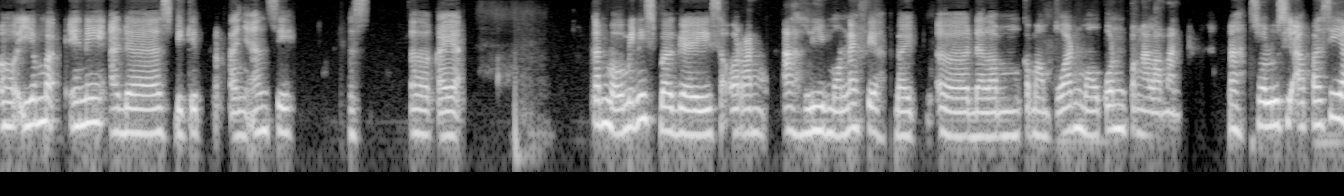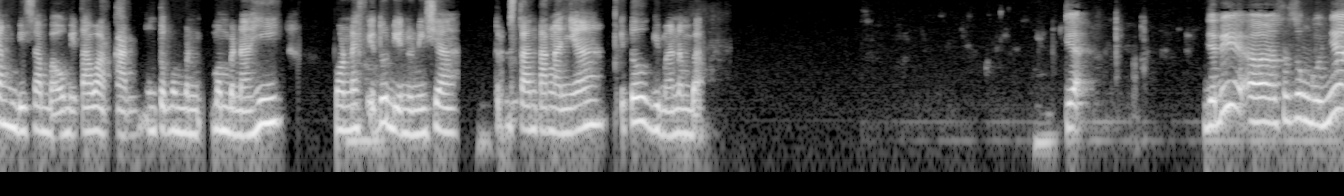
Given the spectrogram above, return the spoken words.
Oh iya Mbak, ini ada sedikit pertanyaan sih. Eh, kayak kan Mbak Umi ini sebagai seorang ahli Monef ya, baik eh, dalam kemampuan maupun pengalaman. Nah, solusi apa sih yang bisa Mbak Umi tawarkan untuk memben- membenahi Monef itu di Indonesia? Terus tantangannya itu gimana Mbak? Jadi eh, sesungguhnya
